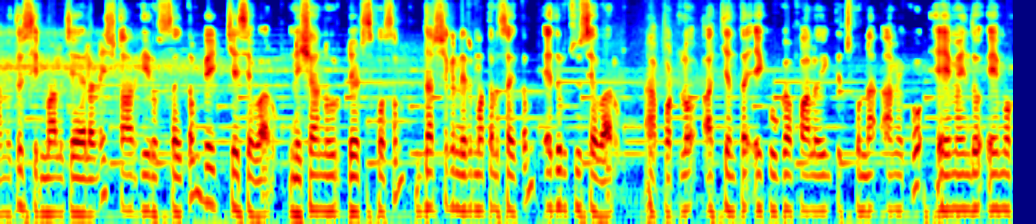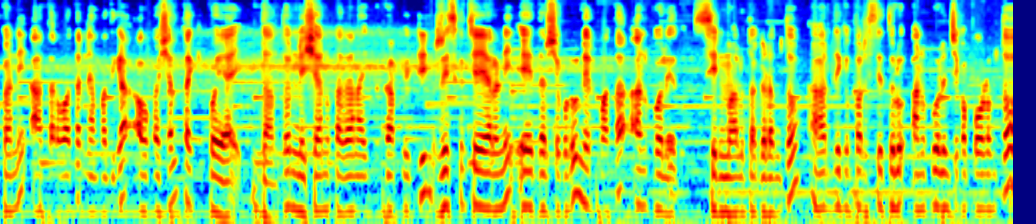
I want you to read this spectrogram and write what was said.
ఆమెతో సినిమాలు చేయాలని స్టార్ హీరోస్ సైతం వెయిట్ చేసేవారు. నిషా నూర్ డేట్స్ కోసం దర్శక నిర్మాతలు సైతం ఎదురు చూసేవారు. అప్పట్లో అత్యంత ఎక్కువగా ఫాలోయింగ్ తెచ్చుకున్న ఆమెకు ఏమైందో ఏమో కానీ ఆ తర్వాత నెమ్మదిగా అవకాశాలు తగ్గిపోయాయి. దాంతో నిషాను కథానాయికగా పెట్టి రిస్క్ చేయాలని ఏ దర్శకుడు నిర్మాత అనుకోలేదు. సినిమాలు తగ్గడంతో ఆర్థిక పరిస్థితులు అనుకూలించకపోవడంతో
